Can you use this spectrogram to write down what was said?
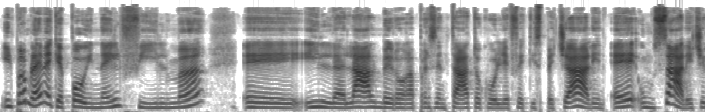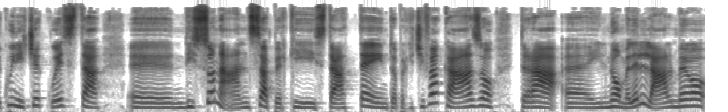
Il problema è che poi nel film eh, il, l'albero rappresentato con gli effetti speciali è un salice, quindi c'è questa eh, dissonanza per chi sta attento, per chi ci fa caso, tra eh, il nome dell'albero,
